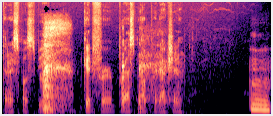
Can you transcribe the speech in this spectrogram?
that are supposed to be good for breast milk production. Mm.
